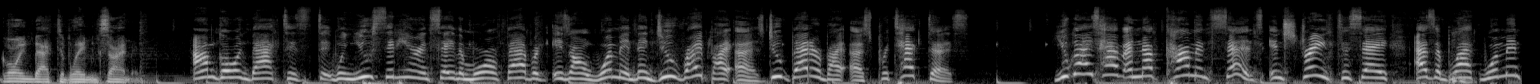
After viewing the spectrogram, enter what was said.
going back to blaming Simon. I'm going back to, to, when you sit here and say the moral fabric is on women, then do right by us, do better by us, protect us. You guys have enough common sense and strength to say, as a black woman,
